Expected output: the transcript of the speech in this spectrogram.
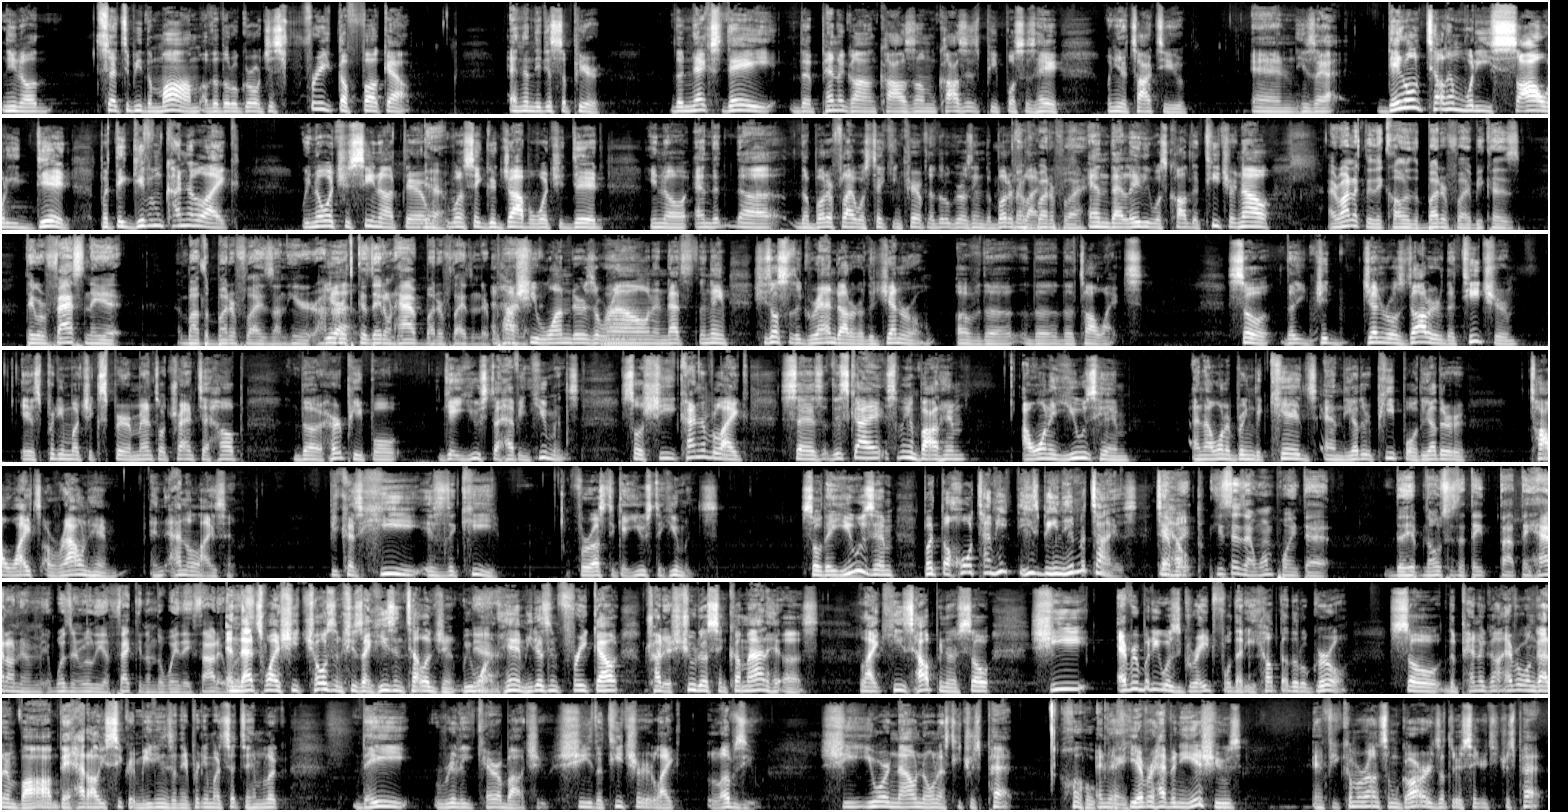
you know, said to be the mom of the little girl, just freaked the fuck out. And then they disappear. The next day, the Pentagon calls them, calls his people, says, "Hey, we need to talk to you." And he's like, they don't tell him what he saw, what he did, but they give him kind of like, we know what you're seeing out there. Yeah. We want to say good job of what you did, you know. And the uh, the butterfly was taken care of. The little girl's name, the butterfly. butterfly. And that lady was called the teacher. Now, Ironically, they call her the butterfly because they were fascinated about the butterflies on here on Yeah. Earth because they don't have butterflies in their and how planet. she wanders around, and that's the name. She's also the granddaughter of the general of the the the tall whites. So the g- general's daughter, the teacher, is pretty much experimental, trying to help the her people get used to having humans. So she kind of like says, This guy, something about him, I want to use him and I want to bring the kids and the other people, the other tall whites around him and analyze him because he is the key for us to get used to humans. So they mm-hmm. use him, but the whole time he, he's being hypnotized to Yeah, help. He says at one point that the hypnosis that they thought they had on him, it wasn't really affecting him the way they thought it was. And that's why she chose him. She's like, he's intelligent. We want him. He doesn't freak out, try to shoot us and come at us. Like he's helping her. So she, everybody was grateful that he helped that little girl. So the Pentagon, everyone got involved. They had all these secret meetings and they pretty much said to him, look, they really care about you. She, the teacher, like loves you. She, you are now known as teacher's pet. Okay. And if you ever have any issues, and if you come around some guards out there say your teacher's pet.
